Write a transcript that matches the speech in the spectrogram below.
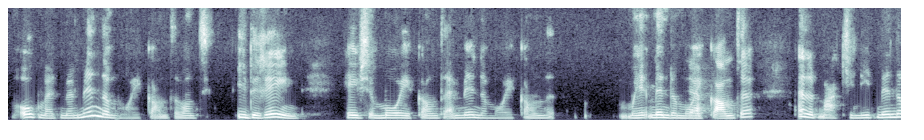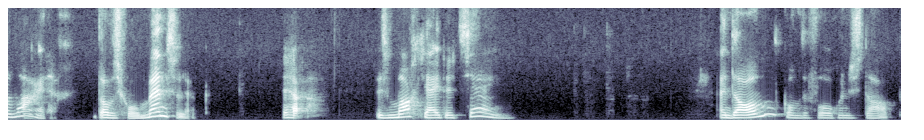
maar ook met mijn minder mooie kanten? Want iedereen heeft zijn mooie kanten en minder mooie kanten. Minder mooie kanten. En dat maakt je niet minder waardig. Dat is gewoon menselijk. Ja. Dus mag jij dit zijn? En dan komt de volgende stap,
